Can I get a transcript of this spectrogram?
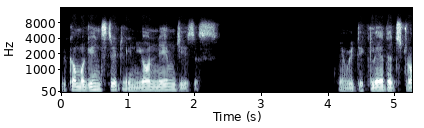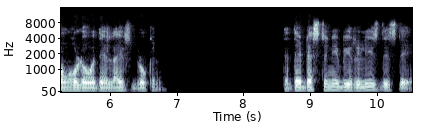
We come against it in your name, Jesus. And we declare that stronghold over their lives broken. That their destiny be released this day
